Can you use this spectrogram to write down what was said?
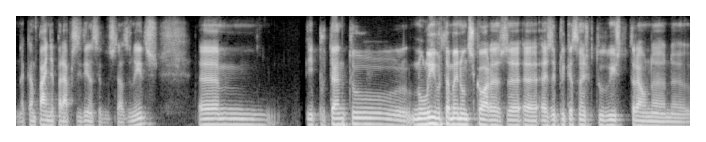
na campanha para a presidência dos Estados Unidos. Um, e, portanto, no livro também não descoras as implicações que tudo isto terão na, na,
